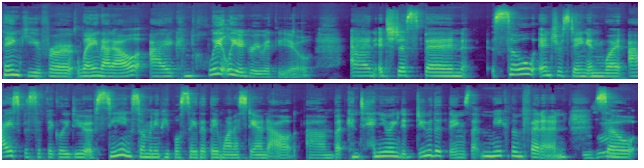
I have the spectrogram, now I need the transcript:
thank you for laying that out. I completely agree with you. And it's just been so interesting in what I specifically do of seeing so many people say that they want to stand out, um, but continuing to do the things that make them fit in. Mm-hmm. So,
